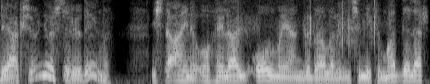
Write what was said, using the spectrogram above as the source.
Reaksiyon gösteriyor değil mi? İşte aynı o helal olmayan gıdaların içindeki maddeler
